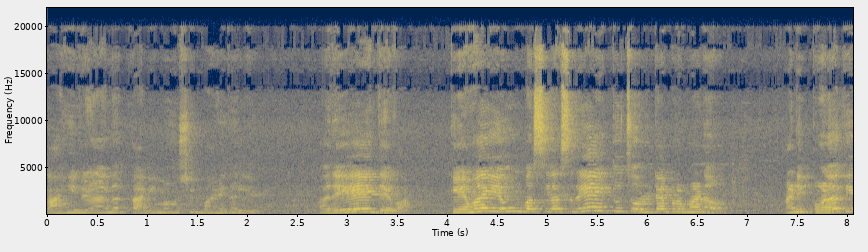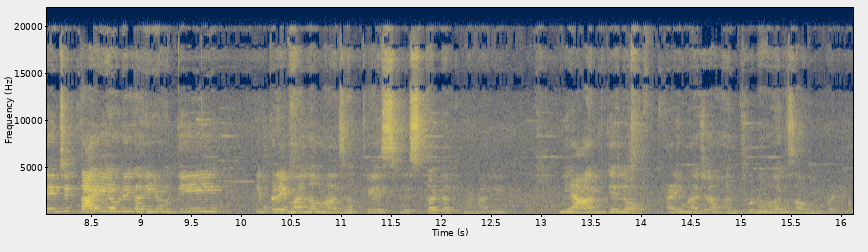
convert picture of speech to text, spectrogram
काही वेळानं तानी मावशी बाहेर आली. अरे देवा केव्हा येऊन बसलास रे तू चोरट्याप्रमाणे? आणि पळत यायची काय एवढी घाई होती? ती प्रेमानं माझं केस विस्कटत म्हणाली. मी आत गेलो आणि माझ्या अंथरुणावर जाऊन पडलो.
